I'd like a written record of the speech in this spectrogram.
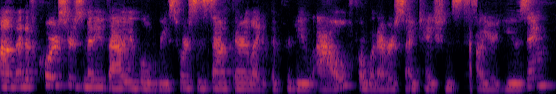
Um, and of course, there's many valuable resources out there like the Purdue OWL for whatever citation style you're using,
